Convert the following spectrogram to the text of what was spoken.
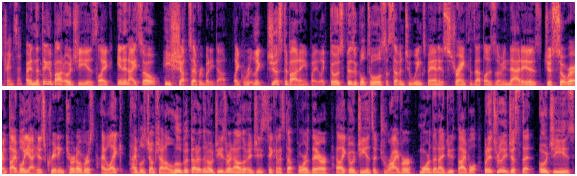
transcendent. I mean, the thing about OG is like in an ISO, he shuts everybody down. Like, re- like just about anybody. Like those physical tools, the seven two wingspan, his strength, his athleticism. I mean, that is just so rare. And Thybulle, yeah, his creating turnovers. I like Thybulle's jump shot a little bit better than OG's right now, though OG's taking a step forward there. I like OG as a driver more than I do Thybulle, but it's really just that OG's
